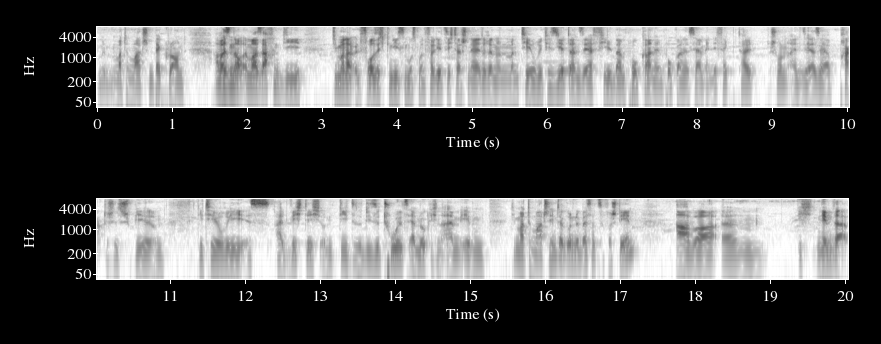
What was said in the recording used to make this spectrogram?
mit mathematischen Background. Aber es sind auch immer Sachen, die, die man halt mit Vorsicht genießen muss. Man verliert sich da schnell drin und man theoretisiert dann sehr viel beim Pokern. Denn Pokern ist ja im Endeffekt halt schon ein sehr, sehr praktisches Spiel und die Theorie ist halt wichtig und die, diese, diese Tools ermöglichen einem eben die mathematischen Hintergründe besser zu verstehen. Aber ähm, ich nehme da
